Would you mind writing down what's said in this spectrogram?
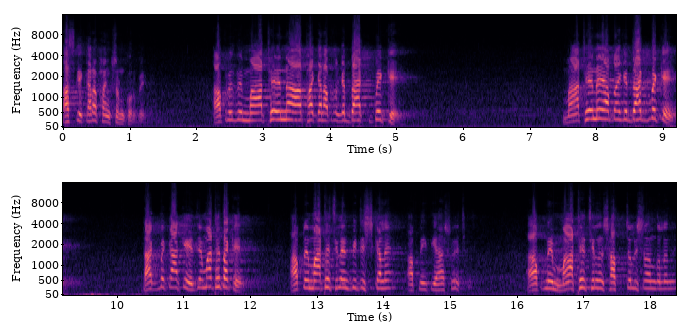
আজকে কারা ফাংশন করবে? আপনি যদি মাঠে না থাকেন, আপনাকে ডাকবে কে? মাঠে নেই, আপনাকে ডাকবে কে? ডাকবে কাকে? যে মাঠে থাকে। আপনি মাঠে ছিলেন ব্রিটিশকালে আপনি ইতিহাস হয়েছে। আপনি মাঠে ছিলেন সাতচল্লিশ আন্দোলনে,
